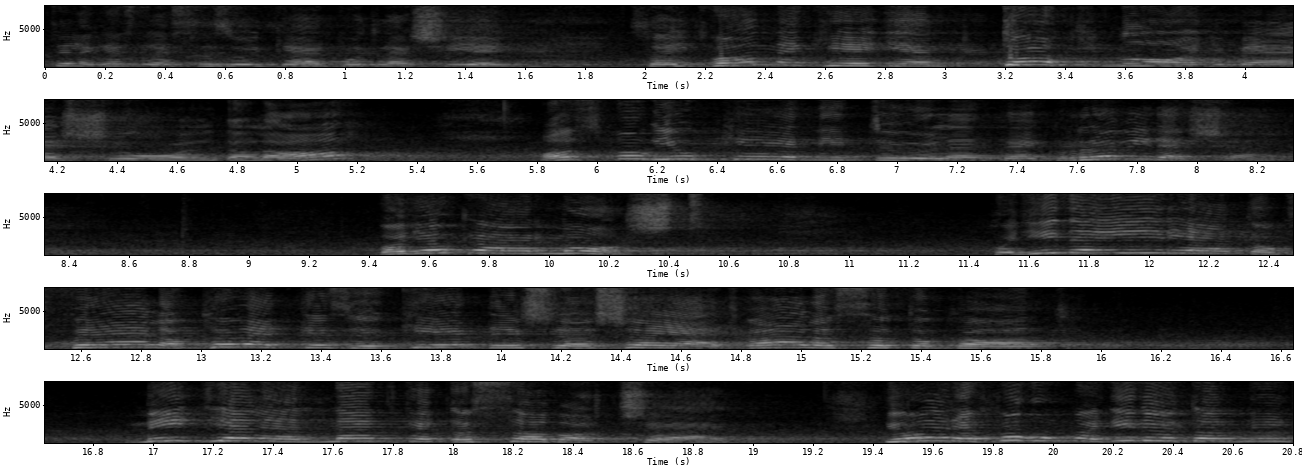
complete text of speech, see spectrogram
Tényleg ez lesz az új kárpotlási jegy. Szóval itt van neki egy ilyen tök nagy belső oldala, azt fogjuk kérni tőletek rövidesen, vagy akár most, hogy ide írjátok fel a következő kérdésre a saját válaszotokat. Mit jelent nektek a szabadság? Jó, erre fogunk majd időt adni.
